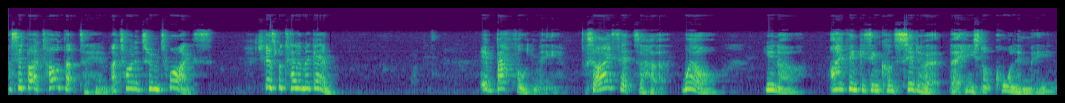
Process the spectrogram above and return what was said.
I said, but I told that to him. I told it to him twice. She goes, well, tell him again. It baffled me. So I said to her, well, you know, I think it's inconsiderate that he's not calling me.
